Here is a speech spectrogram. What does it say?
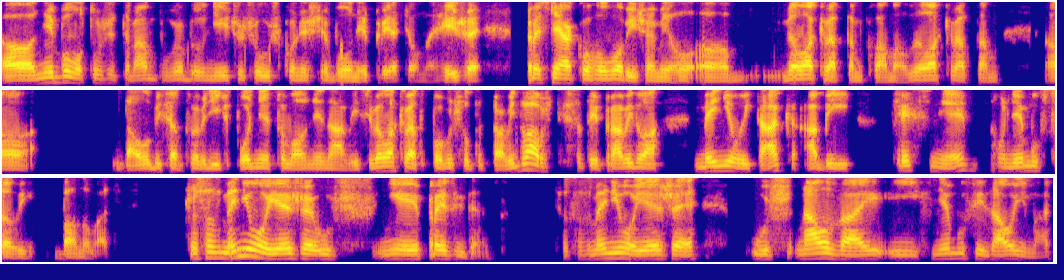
uh, nebolo to, že Trump urobil niečo, čo už konečne bolo nepriateľné. Hej, že presne ako hovoríš, Emil, uh, veľakrát tam klamal, veľakrát tam uh, dalo by sa tvrdiť, podnecoval nenávisť. Veľakrát porušil tie pravidlá, vždy sa tie pravidlá menili tak, aby tesne ho nemuseli banovať. Čo sa zmenilo je, že už nie je prezident. Čo sa zmenilo je, že už naozaj ich nemusí zaujímať,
